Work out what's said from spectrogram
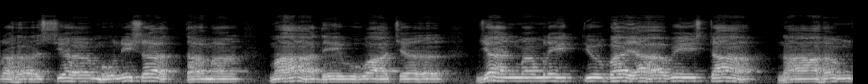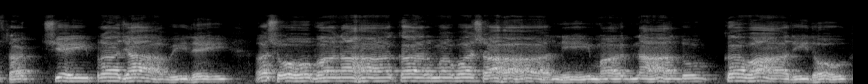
प्रहस्य मुनिषत्तम महादेवुवाच जन्ममृत्युभयाविष्टा नाहं सक्ष्यै प्रजाविधै, अशोभनः कर्मवशः, निमग्ना दुःखवारिधौ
